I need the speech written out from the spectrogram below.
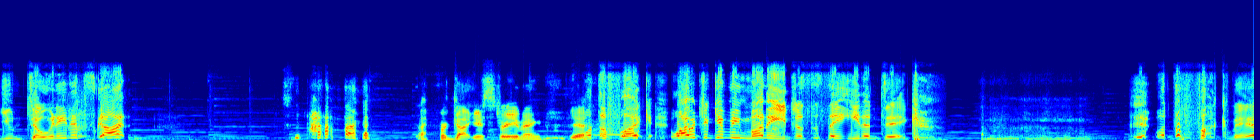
You donated, Scott? I forgot you're streaming. Yeah. What the fuck? Why would you give me money just to say eat a dick? what the fuck, man?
